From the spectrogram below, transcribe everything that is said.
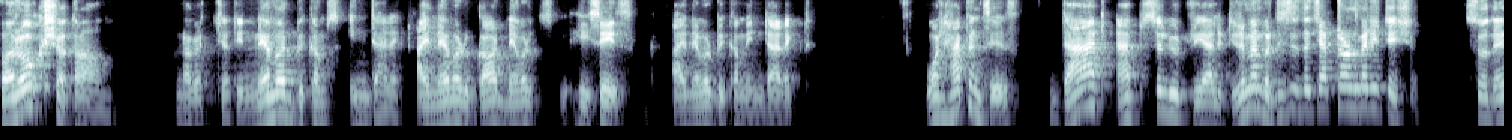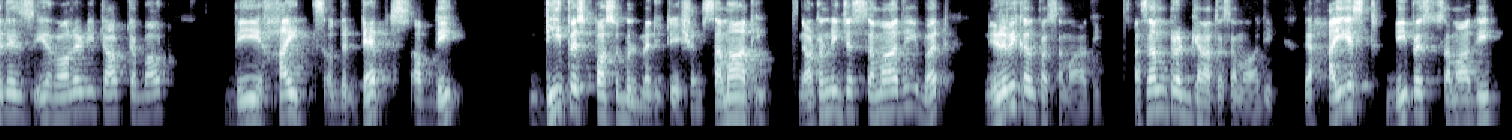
Parokshatam nagachati never becomes indirect. I never, God never, he says, I never become indirect. What happens is that absolute reality. Remember, this is the chapter on meditation. So there is, you have already talked about the heights or the depths of the deepest possible meditation, samadhi. Not only just samadhi, but nirvikalpa samadhi, asampragyata samadhi, the highest, deepest samadhi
